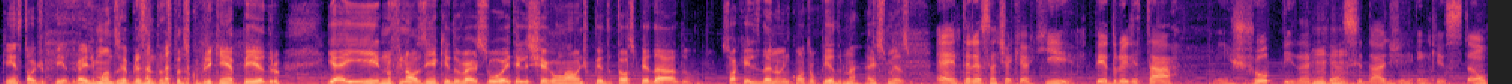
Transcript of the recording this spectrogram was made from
Quem é esse tal de Pedro? Aí ele manda os representantes para descobrir quem é Pedro. E aí, no finalzinho aqui do verso 8, eles chegam lá onde Pedro está hospedado. Só que eles daí não encontram Pedro, né? É isso mesmo? É interessante aqui, aqui Pedro ele tá em Jope, né? Uhum. Que é a uhum. cidade em questão.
